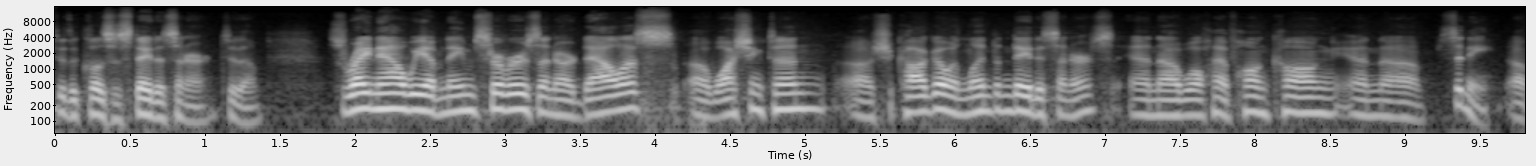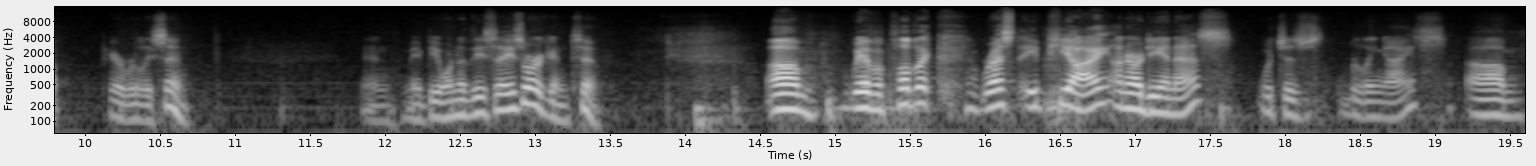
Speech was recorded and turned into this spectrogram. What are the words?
to the closest data center to them. So right now we have name servers in our Dallas, uh, Washington, uh, Chicago, and London data centers, and uh, we'll have Hong Kong and uh, Sydney up here really soon, and maybe one of these days Oregon too. Um, we have a public REST API on our DNS, which is really nice. Um,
